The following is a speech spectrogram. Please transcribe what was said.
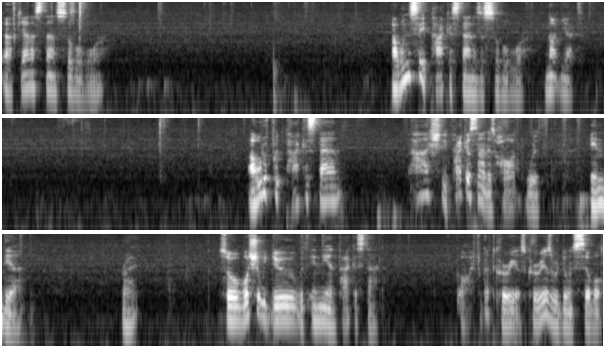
Afghanistan civil war. I wouldn't say Pakistan is a civil war, not yet. I would have put Pakistan. Actually, Pakistan is hot with India, right? So, what should we do with India and Pakistan? Oh, I forgot Korea's. Korea's we're doing civil.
